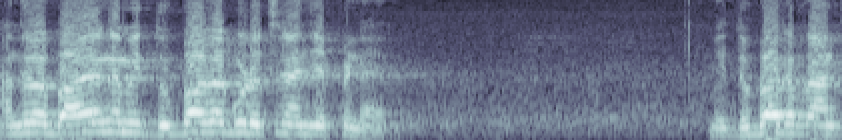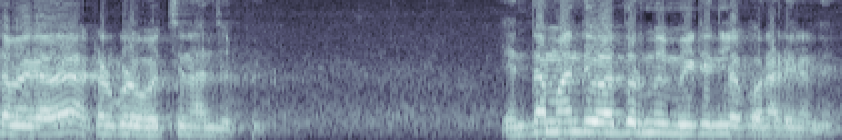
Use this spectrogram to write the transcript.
అందులో భాగంగా మీ దుబ్బాగా కూడా వచ్చినా అని చెప్పిండు ఆయన. మీ దుబ్బాక ప్రాంతమే కదా అక్కడ కూడా వచ్చిందని అని ఎంతమంది వద్దరు మీ మీటింగ్లో కొని అడిగిన నేను.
